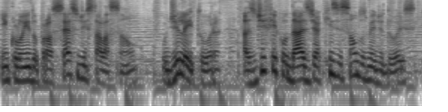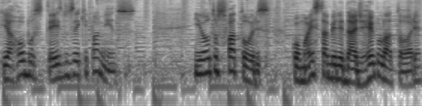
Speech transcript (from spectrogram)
incluindo o processo de instalação, o de leitura, as dificuldades de aquisição dos medidores e a robustez dos equipamentos. E outros fatores, como a estabilidade regulatória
